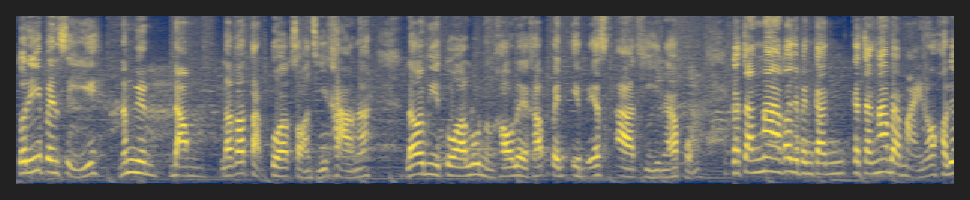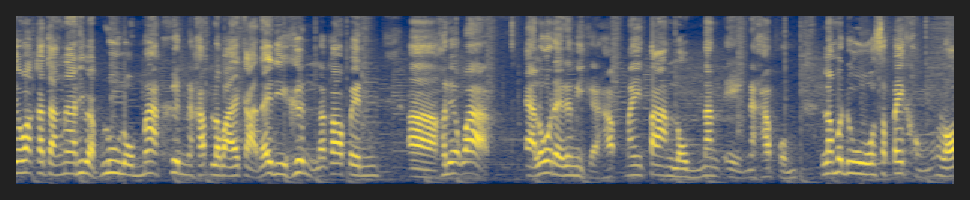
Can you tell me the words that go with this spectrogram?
ตัวนี้เป็นสีน้ำเงินดำแล้วก็ตัดตัวอักษรสีขาวนะ แล้วก็มีตัวรุ่นของเขาเลยครับเป็น MSRT นะครับผม กระจังหน้าก็จะเป็นการกระจังหน้าแบบใหม่เนาะเขาเรียกว่ากระจังหน้าที่แบบลู่ลมมากขึ้นนะครับระบายอากาศได้ดีขึ้น แล้วก็เป็นเขาเรียกว่าแอโรไดนามิกครับไม่ต้านลมนั่นเองนะครับผมเรามาดูสเปคของล้อ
